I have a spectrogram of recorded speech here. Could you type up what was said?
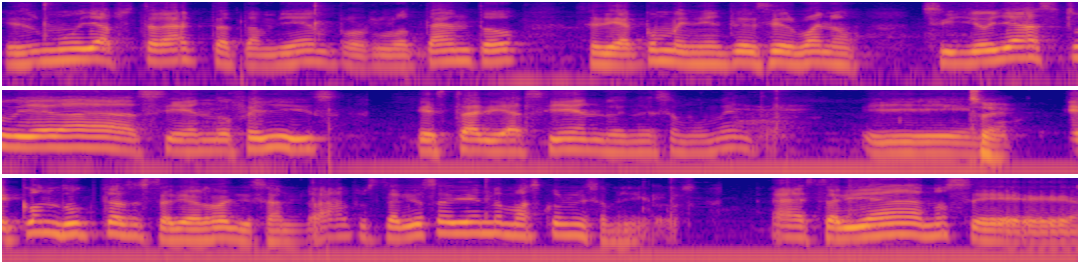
es muy abstracta también, por lo tanto, sería conveniente decir, bueno, si yo ya estuviera siendo feliz, qué estaría haciendo en ese momento. Y qué conductas estaría realizando. Ah, pues estaría saliendo más con mis amigos. Ah, estaría, no sé,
